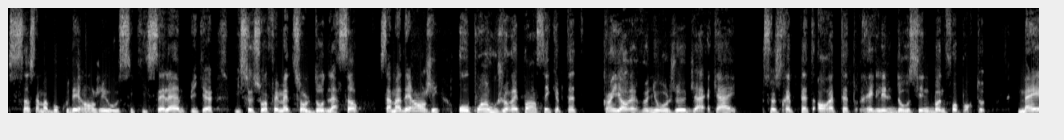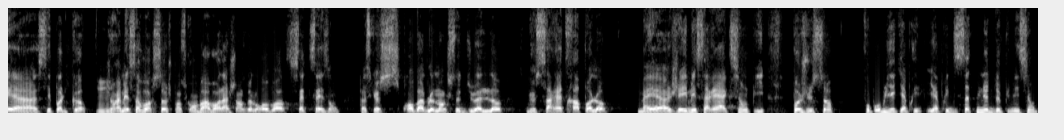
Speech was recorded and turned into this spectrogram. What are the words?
ça, ça m'a beaucoup dérangé aussi, qu'il célèbre puis qu'il se soit fait mettre sur le dos de la sorte. Ça m'a dérangé au point où j'aurais pensé que peut-être quand il aurait revenu au jeu, Jack ce serait peut-être aurait peut-être réglé le dossier une bonne fois pour toutes. Mais euh, c'est pas le cas. Mm. J'aurais aimé savoir ça. Je pense qu'on va avoir la chance de le revoir cette saison parce que probablement que ce duel-là ne s'arrêtera pas là. Mais euh, j'ai aimé sa réaction. Puis pas juste ça. Faut pas oublier qu'il a pris, il a pris 17 minutes de punition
